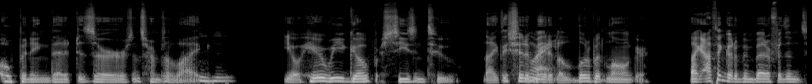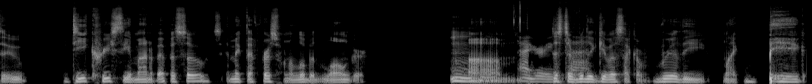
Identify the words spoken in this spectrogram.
opening that it deserves in terms of like Mhm. yo, here we go for season two. Like they should have made it a little bit longer. Like I think it would have been better for them to decrease the amount of episodes and make that first one a little bit longer. Mhm. Um, I agree. just to really give us like a really like big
